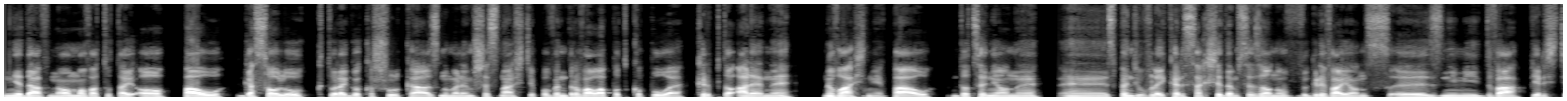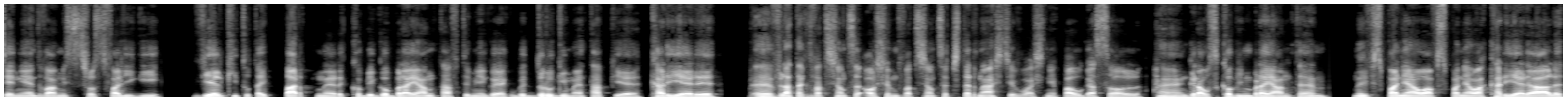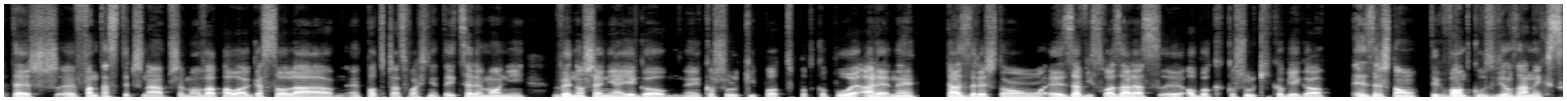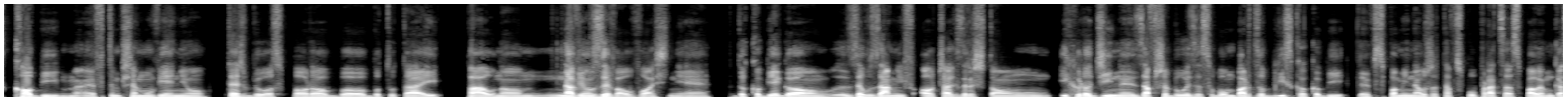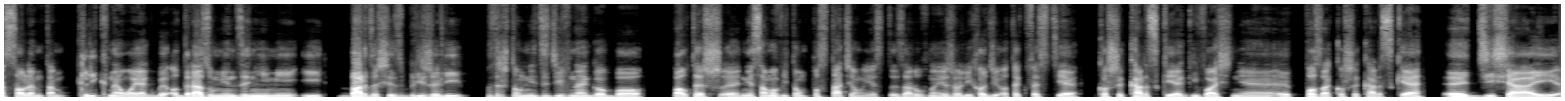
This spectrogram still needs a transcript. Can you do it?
niedawno. Mowa tutaj o Paul Gasolu, którego koszulka z numerem 16 powędrowała pod kopułę kryptoareny. No właśnie, Paul doceniony, E, spędził w Lakersach 7 sezonów, wygrywając e, z nimi dwa pierścienie, dwa mistrzostwa ligi. Wielki tutaj partner Kobiego Bryanta w tym jego jakby drugim etapie kariery. E, w latach 2008-2014 właśnie Paul Gasol grał z Kobim Bryantem. No i wspaniała, wspaniała kariera, ale też fantastyczna przemowa Paula Gasola podczas właśnie tej ceremonii wynoszenia jego koszulki pod, pod kopułę areny. Ta zresztą e, zawisła zaraz e, obok koszulki Kobiego. E, zresztą tych wątków związanych z Kobim w tym przemówieniu też było sporo, bo, bo tutaj Paul no, nawiązywał właśnie do Kobiego ze łzami w oczach. Zresztą ich rodziny zawsze były ze sobą bardzo blisko. Kobi wspominał, że ta współpraca z Pałem Gasolem tam kliknęła jakby od razu między nimi i bardzo się zbliżyli. Zresztą nic dziwnego, bo Pał też e, niesamowitą postacią jest, zarówno jeżeli chodzi o te kwestie koszykarskie, jak i właśnie e, pozakoszykarskie. E, dzisiaj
